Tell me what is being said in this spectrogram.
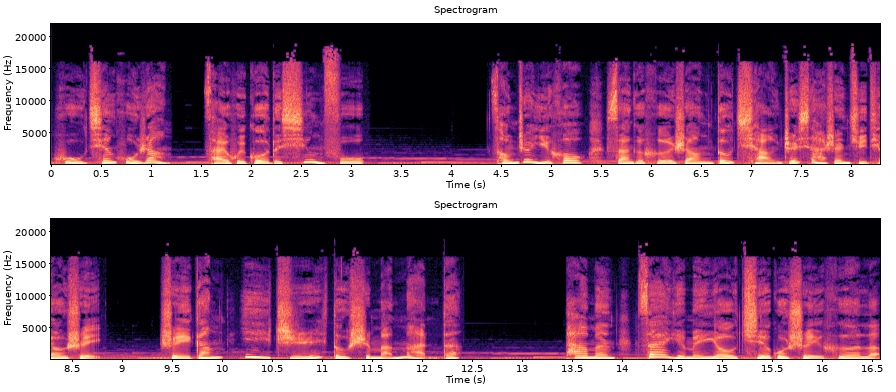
互谦互让，才会过得幸福。从这以后，三个和尚都抢着下山去挑水，水缸一直都是满满的，他们再也没有缺过水喝了。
